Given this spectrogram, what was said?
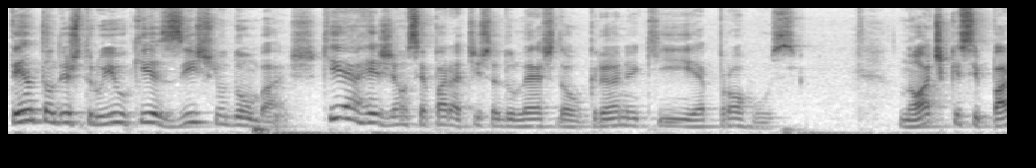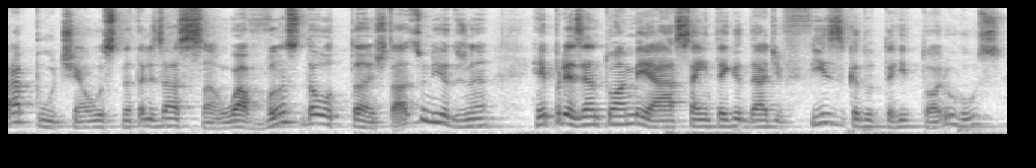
tentam destruir o que existe no Donbass, que é a região separatista do leste da Ucrânia que é pró-Rússia. Note que se para Putin a ocidentalização, o avanço da OTAN, Estados Unidos, né, representa uma ameaça à integridade física do território russo,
